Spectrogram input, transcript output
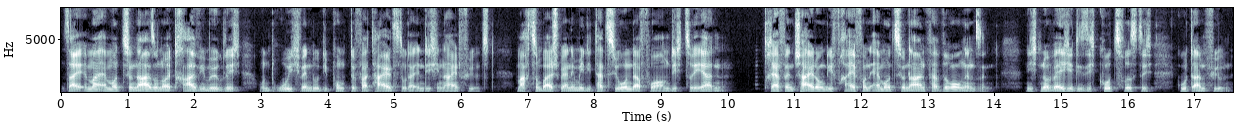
Sei immer emotional so neutral wie möglich und ruhig, wenn du die Punkte verteilst oder in dich hineinfühlst. Mach zum Beispiel eine Meditation davor, um dich zu erden. Treff Entscheidungen, die frei von emotionalen Verwirrungen sind nicht nur welche, die sich kurzfristig gut anfühlen.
